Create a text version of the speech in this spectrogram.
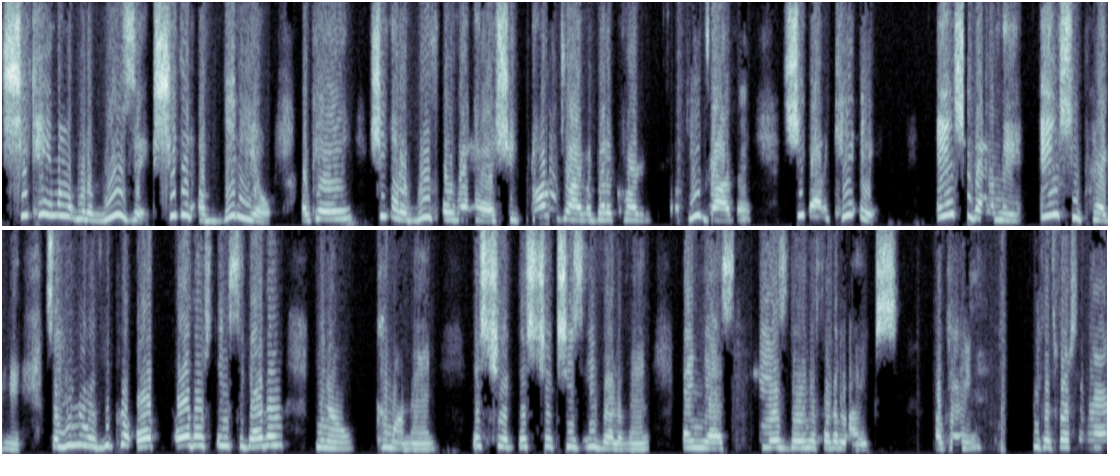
she came out with a music. She did a video. Okay, she got a roof over her head. She probably drive a better car than you driving. She got a kid, and she got a man, and she pregnant. So you know, if you put all all those things together, you know, come on, man. This chick, this chick, she's irrelevant, and yes, she is doing it for the likes. Okay, because first of all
